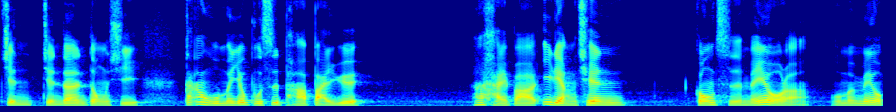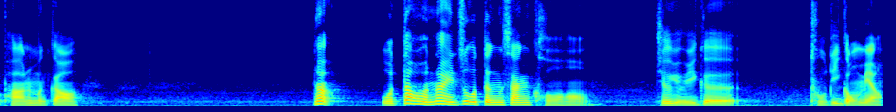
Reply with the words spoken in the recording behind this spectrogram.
简简单的东西。但，我们又不是爬百岳，它海拔一两千。公尺没有了，我们没有爬那么高。那我到了那一座登山口哦，就有一个土地公庙。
